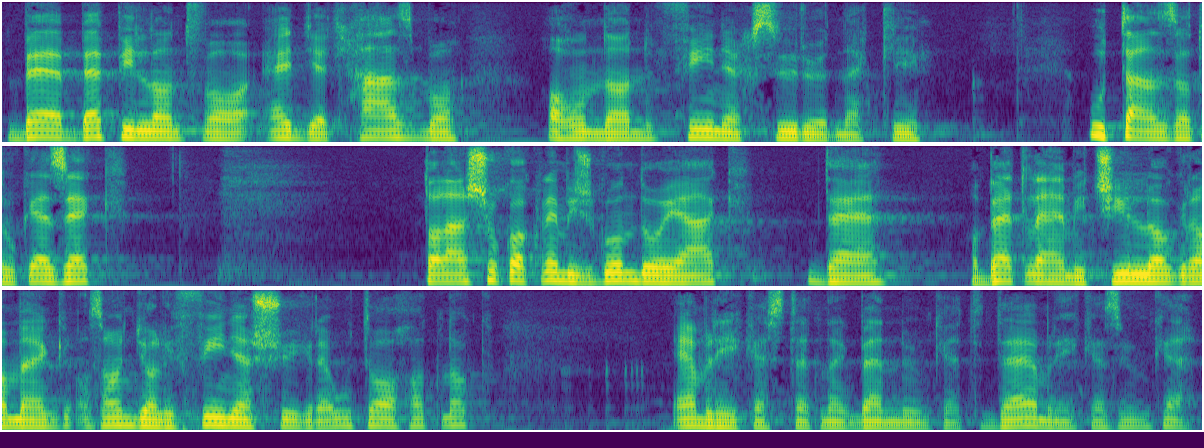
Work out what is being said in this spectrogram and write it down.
be, bepillantva egy-egy házba, ahonnan fények szűrődnek ki. Utánzatok ezek, talán sokak nem is gondolják, de a betlehemi csillagra meg az angyali fényességre utalhatnak, emlékeztetnek bennünket, de emlékezünk-e?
